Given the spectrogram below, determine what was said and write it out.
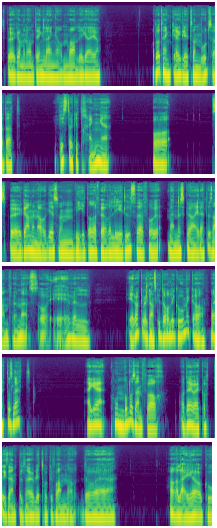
spøke med noen ting lenger, den vanlige greia. Og da tenker jeg litt sånn motsatt, at hvis dere trenger å spøke med noe som viderefører lidelse for mennesker i dette samfunnet, så er vel er dere vel ganske dårlige komikere, rett og slett. Jeg er 100% for, og det er jo et godt eksempel som er blitt trukket fram nå, da eh, Harald Eia og co.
